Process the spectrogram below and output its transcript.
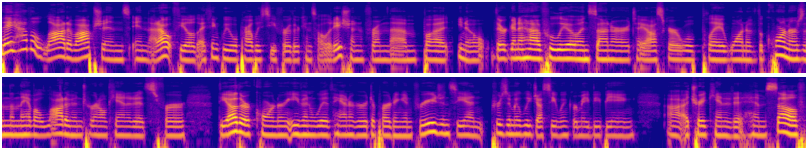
they have a lot of options in that outfield. I think we will probably see further consolidation from them, but you know, they're going to have Julio in center, Teoscar will play one of the corners, and then they have a lot of internal candidates for the other corner, even with Haniger departing in free agency and presumably Jesse Winker maybe being uh, a trade candidate himself.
